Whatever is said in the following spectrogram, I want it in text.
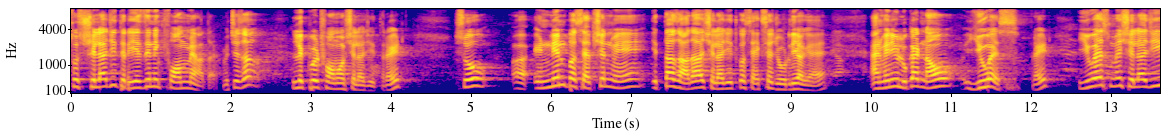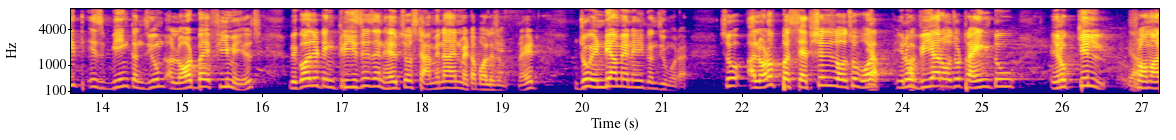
सो शिलाजीत रेजिनिक फॉर्म में आता है which is a liquid form of shilajit right so Indian perception में इतना ज़्यादा शिलाजीत को सेक्स से जोड़ दिया गया है। And when you look at now US right US में shilajit is being consumed a lot by females because it increases and helps your stamina and metabolism right जो इंडिया में नहीं कंज्यूम हो रहा है। So a lot of perception is also what you know we are also trying to you know kill from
